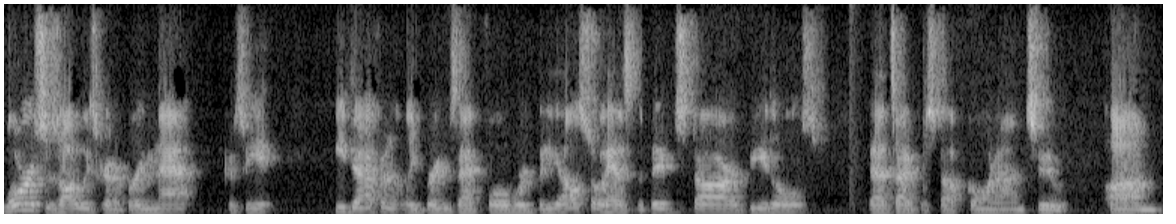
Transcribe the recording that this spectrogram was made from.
Louris is always going to bring that because he he definitely brings that forward. But he also has the Big Star, Beatles, that type of stuff going on too. Um,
